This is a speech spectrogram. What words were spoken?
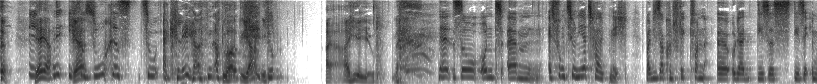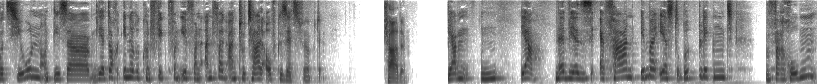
ja, ja. Ich ja. versuche es zu erklären. du hast, ja, ich, du, I, I hear you. Ne, so, und ähm, es funktioniert halt nicht. Weil dieser Konflikt von, äh, oder dieses, diese Emotionen und dieser, ja doch innere Konflikt von ihr von Anfang an total aufgesetzt wirkte. Schade. Wir haben, ja, ne, wir erfahren immer erst rückblickend, warum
